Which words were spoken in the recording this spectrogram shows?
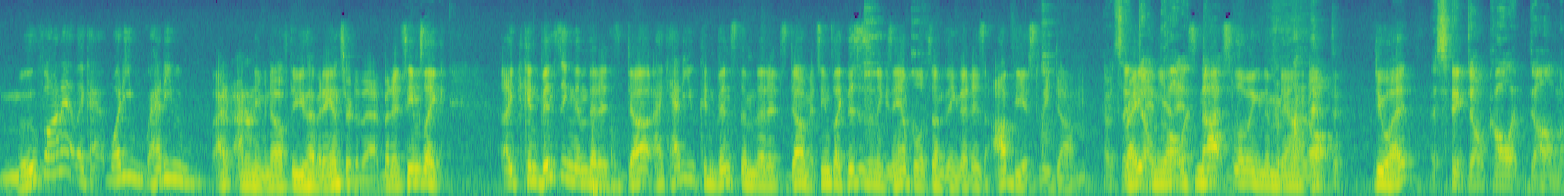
move on it? Like what do you how do you I, I don't even know if you have an answer to that but it seems like like convincing them that it's dumb like how do you convince them that it's dumb? It seems like this is an example of something that is obviously dumb I would say right? and yet it's it not dumb. slowing them down at all do what I say don't call it dumb.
